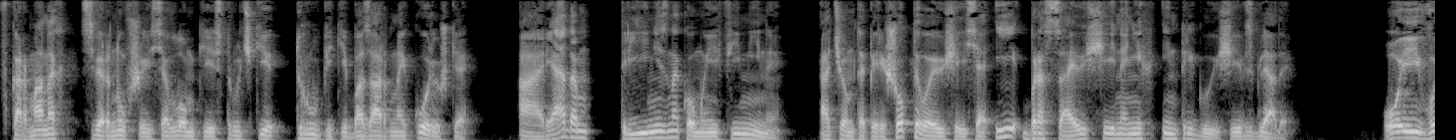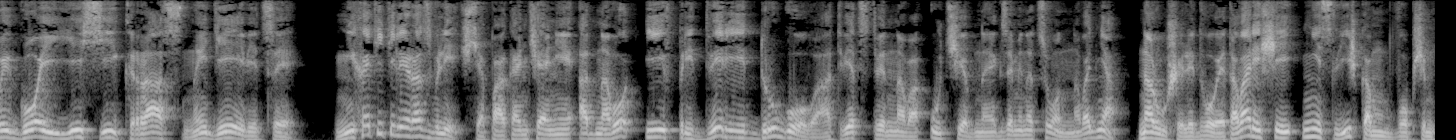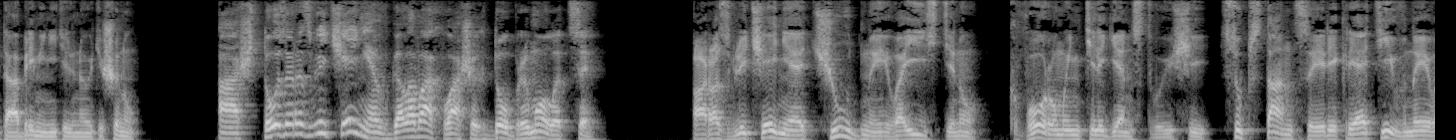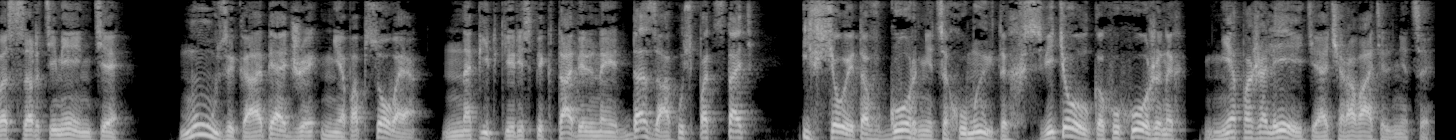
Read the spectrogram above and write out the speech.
В карманах свернувшиеся в ломкие стручки трупики базарной корюшки, а рядом три незнакомые фемины, о чем-то перешептывающиеся и бросающие на них интригующие взгляды. «Ой вы гой еси красной девицы! Не хотите ли развлечься по окончании одного и в преддверии другого ответственного учебно-экзаменационного дня?» Нарушили двое товарищей не слишком, в общем-то, обременительную тишину. «А что за развлечения в головах ваших, добрые молодцы?» «А развлечения чудные воистину!» Кворум интеллигентствующий, субстанции рекреативные в ассортименте. Музыка, опять же, не попсовая, напитки респектабельные, да закусь подстать. И все это в горницах умытых, в светелках ухоженных. Не пожалеете, очаровательницы.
